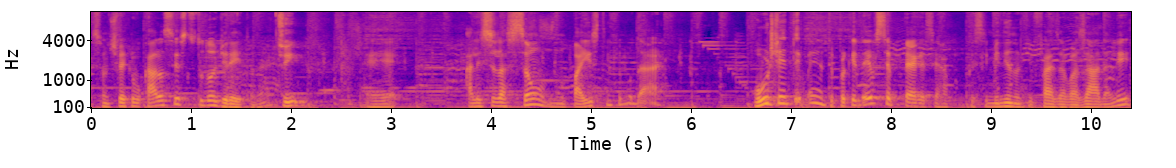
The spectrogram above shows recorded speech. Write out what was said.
se não estiver equivocado, você estudou direito, né? Sim. É, a legislação no país tem que mudar. Urgentemente, porque daí você pega esse, esse menino que faz a vazada ali,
